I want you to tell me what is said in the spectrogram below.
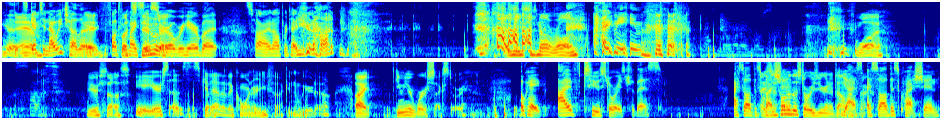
Yeah, let's get to know each other. Hey, Fucking my sister it. over here, but It's fine. I'll pretend you're not. I mean, she's not wrong. I mean, know when I'm most Why? sus. You're sus. yeah, you're sus- Get out of the corner, you fucking weirdo. All right, give me your worst sex story. Okay, I have two stories for this. I saw this Is question. this one of the stories you're gonna tell Yes? I saw this question.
